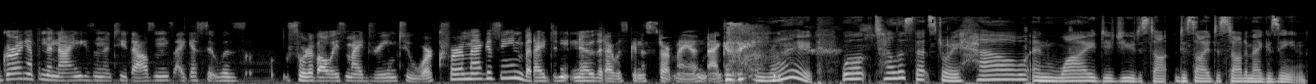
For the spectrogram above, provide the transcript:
growing up in the 90s and the 2000s. I guess it was sort of always my dream to work for a magazine, but I didn't know that I was going to start my own magazine. right. Well, tell us that story. How and why did you start, decide to start a magazine?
